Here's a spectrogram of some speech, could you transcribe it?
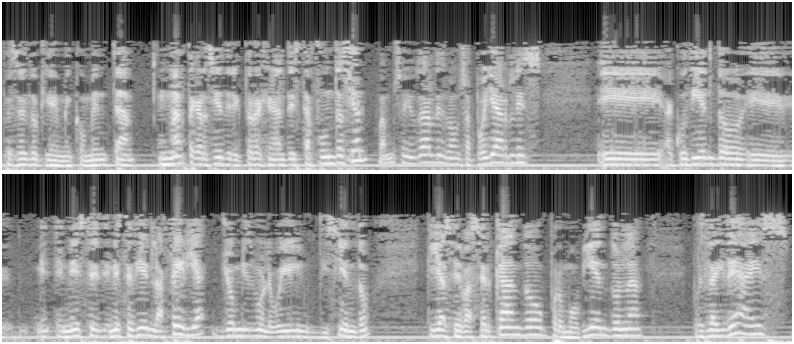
Pues es lo que me comenta Marta García, directora general de esta fundación. Vamos a ayudarles, vamos a apoyarles. Eh, acudiendo eh, en este en este día en la feria yo mismo le voy diciendo que ya se va acercando promoviéndola pues la idea es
